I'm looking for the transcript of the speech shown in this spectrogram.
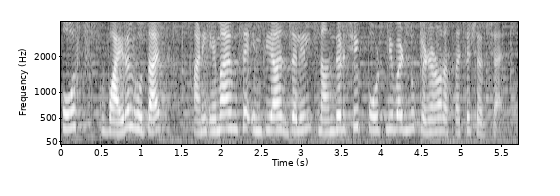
पोस्ट व्हायरल होत आहेत आणि एम आय एमचे इम्तियाज जलील नांदेडची पोटनिवडणूक लढवणार असल्याची चर्चा आहे.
